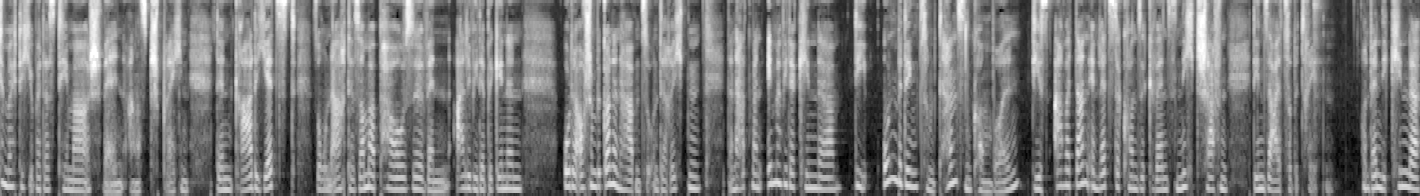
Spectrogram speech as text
Heute möchte ich über das Thema Schwellenangst sprechen, denn gerade jetzt, so nach der Sommerpause, wenn alle wieder beginnen oder auch schon begonnen haben zu unterrichten, dann hat man immer wieder Kinder, die unbedingt zum Tanzen kommen wollen, die es aber dann in letzter Konsequenz nicht schaffen, den Saal zu betreten. Und wenn die Kinder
